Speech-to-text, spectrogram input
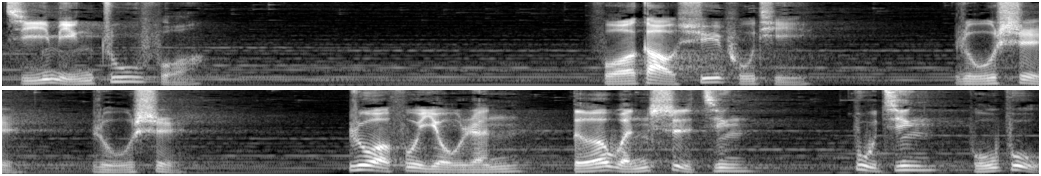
即名诸佛。佛告须菩提：如是，如是。若复有人。得闻是经，不惊不怖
